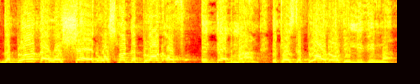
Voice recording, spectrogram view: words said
the blood that was shed was not the blood of a dead man. It was the blood of a living man.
